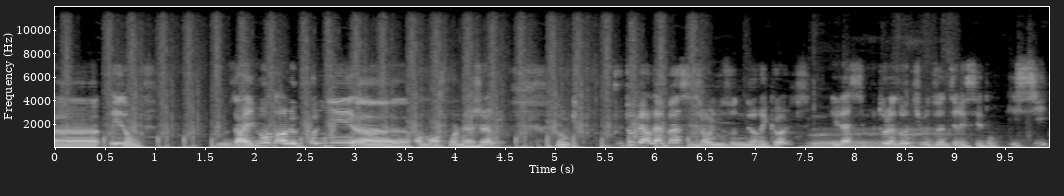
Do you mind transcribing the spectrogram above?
Euh, et donc, nous arrivons dans le premier euh, embranchement de la jungle. Donc plutôt vers là-bas, c'est genre une zone de récolte. Et là, c'est plutôt la zone qui va nous intéresser. Donc ici,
